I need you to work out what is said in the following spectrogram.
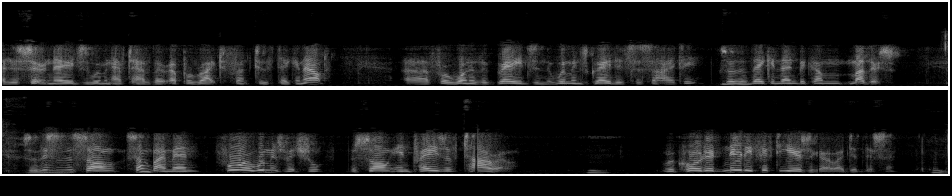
at a certain age, the women have to have their upper right front tooth taken out. Uh, for one of the grades in the women's graded society, so mm-hmm. that they can then become mothers. So this is a song sung by men for a women's ritual the song In Praise of Taro, mm. recorded nearly 50 years ago. I did this. Mm.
